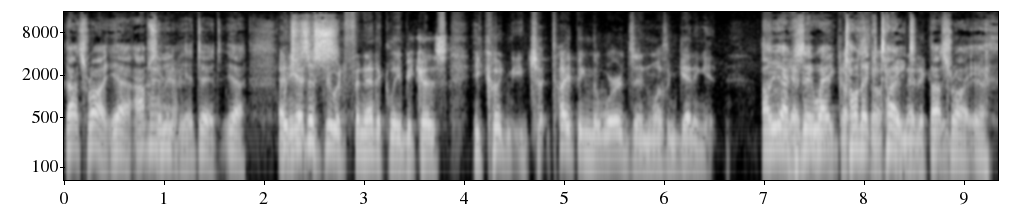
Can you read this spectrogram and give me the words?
That's right. Yeah, absolutely, it did. Yeah, And which he is had a to do it phonetically because he couldn't he, ch- typing the words in wasn't getting it. Oh So yeah, because it went tonic phonetically. That's right. Yeah.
